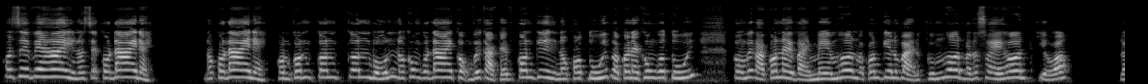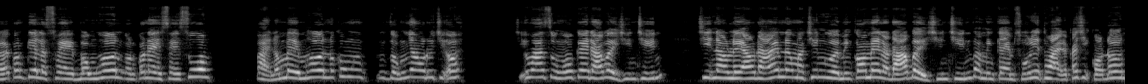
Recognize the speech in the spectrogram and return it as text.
Con CV2 thì nó sẽ có đai này nó có đai này còn con con con bốn nó không có đai cộng với cả cái con kia thì nó có túi và con này không có túi. Cộng với cả con này vải mềm hơn và con kia nó vải nó cứng hơn và nó xòe hơn hiểu không? Đấy con kia là xòe bồng hơn còn con này xòe suông. Vải nó mềm hơn nó không giống nhau đâu chị ơi. Chị hoa dùng ok đá 799 chị nào lấy áo đá em đang mặc trên người mình comment là đá 799 và mình kèm số điện thoại là các chị có đơn.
